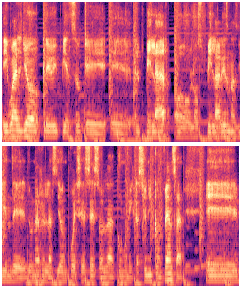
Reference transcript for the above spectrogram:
Igual yo creo y pienso que eh, el pilar o los pilares más bien de, una relación pues es eso, la comunicación y confianza. Eh,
